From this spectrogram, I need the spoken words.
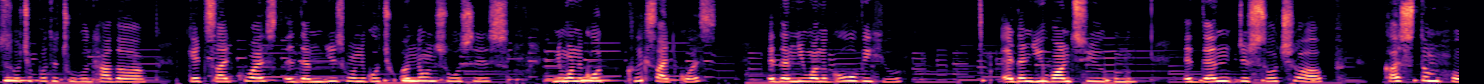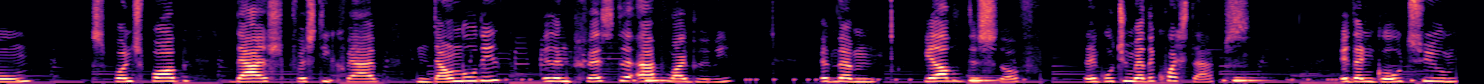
search up the tool on how to get side quest, and then you just want to go to unknown sources. You want to go click SideQuest, and then you want to go over here, and then you want to, and then just search up custom home SpongeBob dash Krusty Krab, and download it, and then press the app library, and then get out of this stuff then go to Meta Quest apps, and then go to,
